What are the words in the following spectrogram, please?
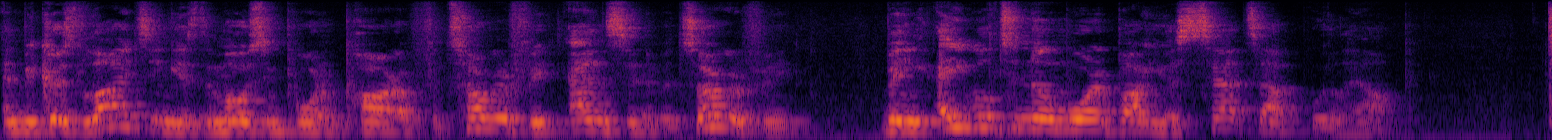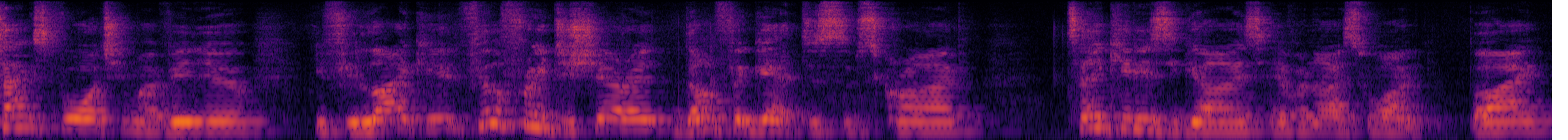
And because lighting is the most important part of photography and cinematography, being able to know more about your setup will help. Thanks for watching my video. If you like it, feel free to share it. Don't forget to subscribe. Take it easy guys. Have a nice one. Bye.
